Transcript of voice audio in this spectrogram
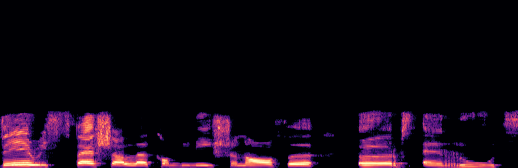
very special combination of herbs and roots,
